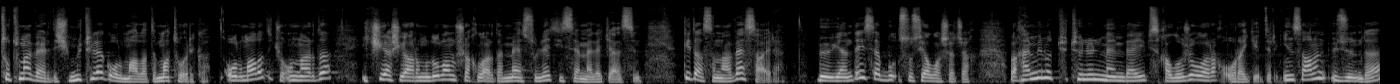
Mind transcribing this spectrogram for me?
Tutma vərdişi mütləq olmalıdır, motorika. Olmalıdır ki, onlarda 2 yaş yarımında olan uşaqlarda məsuliyyət hissi əmələ gəlsin. Qidasına və s. Böyüyəndə isə bu sosiallaşacaq. Bax, həmin o tütünün mənbəyi psixoloji olaraq ora gedir. İnsanın üzündə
